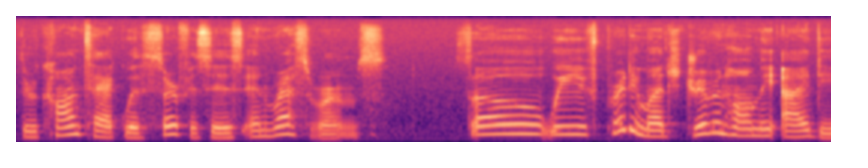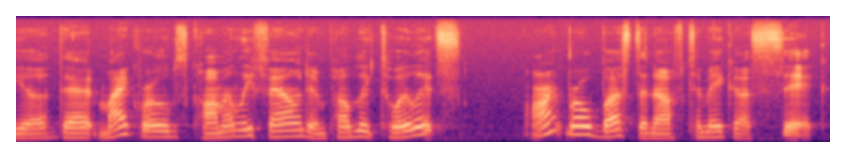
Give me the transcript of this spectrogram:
through contact with surfaces in restrooms. So, we've pretty much driven home the idea that microbes commonly found in public toilets aren't robust enough to make us sick.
